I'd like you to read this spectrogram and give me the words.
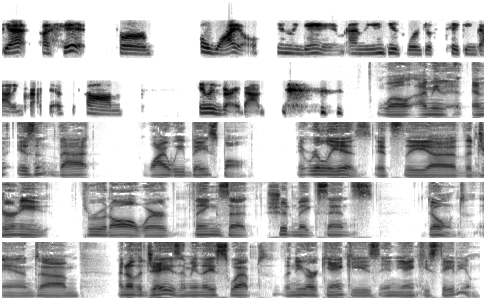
get a hit for a while in the game and the Yankees were just taking batting practice. Um, it was very bad. well, I mean, and isn't that why we baseball? It really is. It's the uh, the journey through it all, where things that should make sense don't. And um, I know the Jays. I mean, they swept the New York Yankees in Yankee Stadium,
